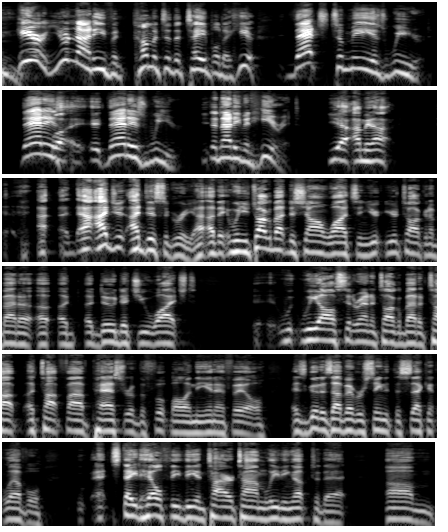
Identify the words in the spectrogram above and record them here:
Here, you're not even coming to the table to hear. That's to me is weird. That is well, it, that is weird to not even hear it. Yeah, I mean, I I, I, I, just, I disagree. I, I, think when you talk about Deshaun Watson, you're, you're talking about a, a, a dude that you watched. We, we, all sit around and talk about a top a top five passer of the football in the NFL, as good as I've ever seen at the second level. Stayed healthy the entire time leading up to that. Um,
